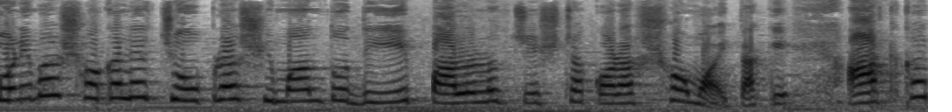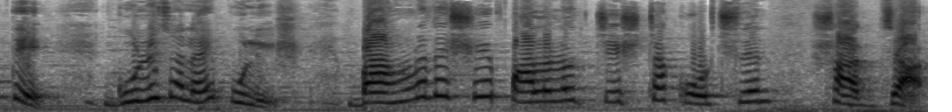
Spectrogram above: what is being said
শনিবার সকালে চোপড়া সীমান্ত দিয়ে পালানোর চেষ্টা করার সময় তাকে আটকাতে গুলি চালায় পুলিশ। বাংলাদেশে পালানোর চেষ্টা করছিলেন সাজ্জাক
